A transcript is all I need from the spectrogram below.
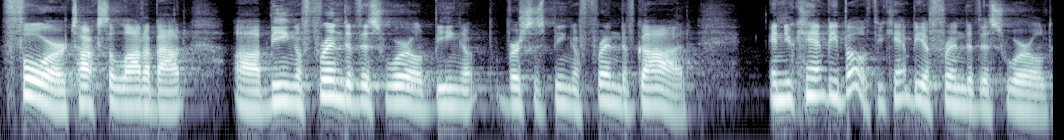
4 talks a lot about uh, being a friend of this world being a, versus being a friend of God. And you can't be both. You can't be a friend of this world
